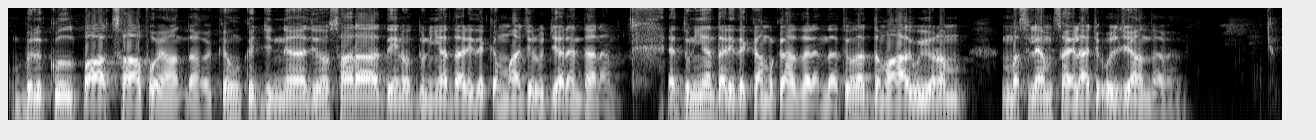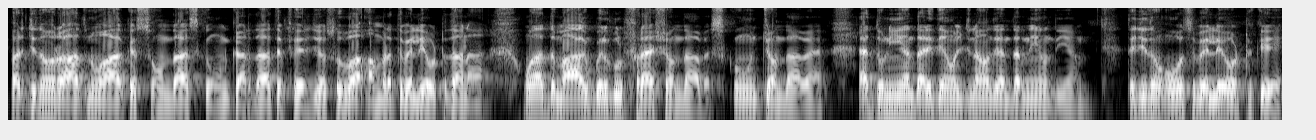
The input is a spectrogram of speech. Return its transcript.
ਬਿਲਕੁਲ ਪਾਕ ਸਾਫ਼ ਹੋਇਆ ਹੁੰਦਾ ਵਾ, ਕਿਉਂਕਿ ਜਿੰਨਾ ਜਦੋਂ ਸਾਰਾ ਦਿਨ ਉਹ ਦੁਨੀਆਦਾਰੀ ਦੇ ਕੰਮਾਂ 'ਚ ਰੁੱਝਿਆ ਰਹਿੰਦਾ ਨਾ, ਇਹ ਦੁਨੀਆਦਾਰੀ ਦੇ ਕੰਮ ਕਰਦਾ ਰਹਿੰਦਾ ਤੇ ਉਹਦਾ ਦਿਮਾਗ ਵੀ ਉਹਨਾਂ ਮਸਲਿਆਂ, ਮਸਾਇਲਾਂ 'ਚ ਉਲਝਿਆ ਹੁੰਦਾ ਵਾ। ਪਰ ਜਦੋਂ ਰਾਤ ਨੂੰ ਆ ਕੇ ਸੌਂਦਾ, ਸਕੂਨ ਕਰਦਾ ਤੇ ਫਿਰ ਜਦੋਂ ਸਵੇਰ ਅੰਮ੍ਰਿਤ ਵੇਲੇ ਉੱਠਦਾ ਨਾ, ਉਹਦਾ ਦਿਮਾਗ ਬਿਲਕੁਲ ਫਰੈਸ਼ ਹੁੰਦਾ ਵਾ, ਸਕੂਨ ਚ ਹੁੰਦਾ ਵਾ। ਇਹ ਦੁਨੀਆਦਾਰੀ ਦੀਆਂ ਉਲਝਣਾਂ ਉਹਦੇ ਅੰਦਰ ਨਹੀਂ ਹੁੰਦੀਆਂ। ਤੇ ਜਦੋਂ ਉਸ ਵੇਲੇ ਉੱਠ ਕੇ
